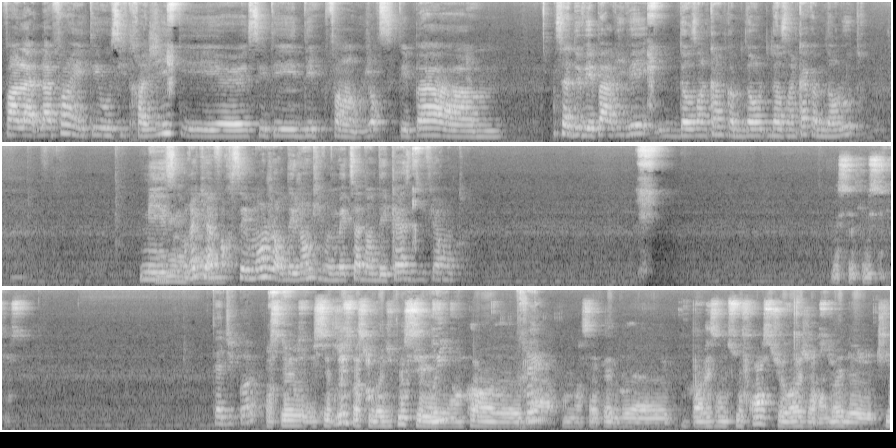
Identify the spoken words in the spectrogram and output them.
enfin, la, la fin a été aussi tragique et euh, c'était des, enfin, genre c'était pas, euh, ça devait pas arriver dans un cas comme dans, dans un cas comme dans l'autre. Mais c'est vrai qu'il y a ouais. forcément genre des gens qui vont mettre ça dans des cases différentes. Mais c'est triste. T'as dit quoi? Parce que c'est triste parce que bah, du coup c'est Oui. encore euh, la- comment ça s'appelle comparaison de souffrance, tu vois, genre en mode qui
